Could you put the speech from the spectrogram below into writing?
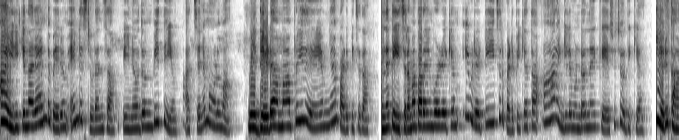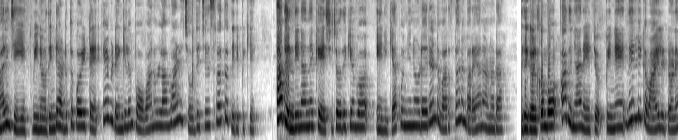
ആ ഇരിക്കുന്ന രണ്ടുപേരും എന്റെ സ്റ്റുഡൻസാ. വിനോദും വിദ്യയും അച്ഛനും മോളുമാ. വിദ്യയുടെ അമ്മ പ്രീതയെയും ഞാൻ പഠിപ്പിച്ചതാ. എന്ന് ടീച്ചറമ്മ പറയുമ്പോഴേക്കും ഇവിടെ ടീച്ചർ പഠിപ്പിക്കാത്ത ആരെങ്കിലും ഉണ്ടോന്ന് കേശു ചോദിക്കുക ഈ ഒരു കാര്യം ചെയ്യേ. വിനോദിന്റെ അടുത്ത് പോയിട്ട് എവിടെയെങ്കിലും പോവാനുള്ള വഴി ചോദിച്ച് ശ്രദ്ധ തിരിപ്പിക്കേ. അതെന്തിനാന്ന് കേശു ചോദിക്കുമ്പോൾ എനിക്ക് ആ കുഞ്ഞിനോട് രണ്ട് വർത്താനം പറയാനാണോടാ. ഇത് കേൾക്കുമ്പോൾ അത് ഞാൻ ഏറ്റു. പിന്നെ നെല്ലിക്ക വായിലിട്ടോണേ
